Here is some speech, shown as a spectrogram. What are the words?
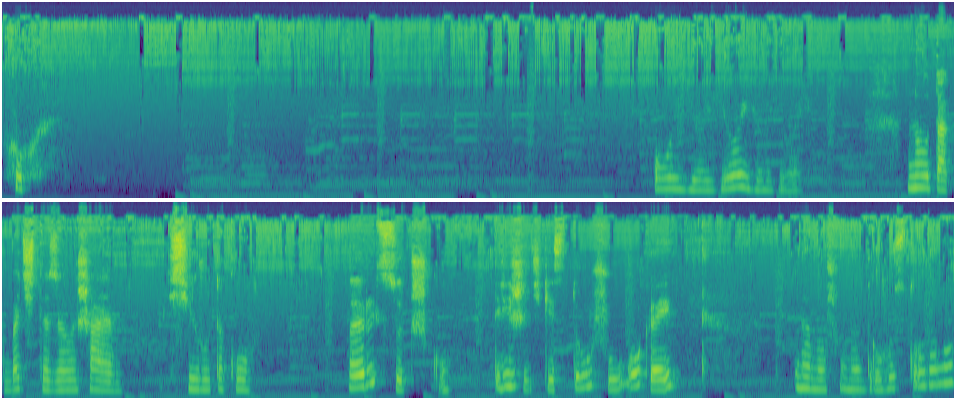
Хух. Ой-ой-ой-ой-ой. Ну, так, бачите, залишає сіру таку рисочку. Трішечки струшу, окей. Наношу на другу сторону.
